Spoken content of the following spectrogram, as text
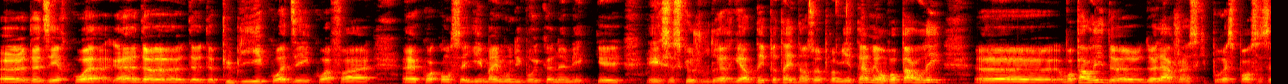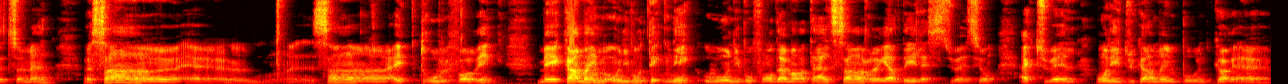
euh, de dire quoi, de, de, de, publier quoi dire, quoi faire, quoi conseiller, même au niveau économique. Et, c'est ce que je voudrais regarder peut-être dans un premier temps, mais on va parler, on va parler de, de l'argent, ce qui pourrait se passer cette semaine, sans, sans être trop euphorique, mais quand même au niveau technique ou au niveau fondamental, sans regarder la situation actuelle, on est dû quand même pour une euh,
